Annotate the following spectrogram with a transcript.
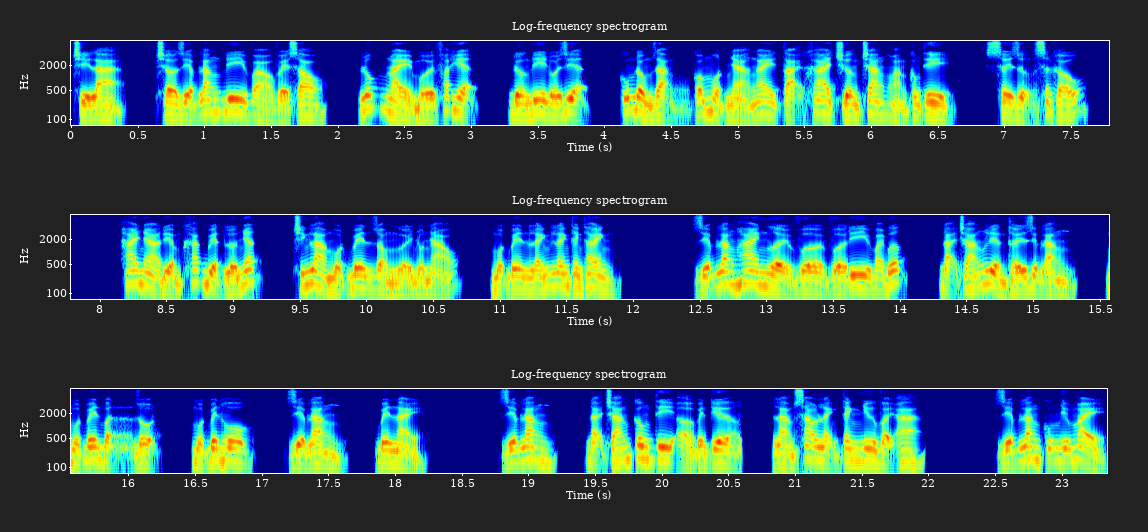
Chỉ là, chờ diệp lăng đi vào về sau, lúc này mới phát hiện, đường đi đối diện cũng đồng dạng có một nhà ngay tại khai trường trang hoàng công ty, xây dựng sân khấu. Hai nhà điểm khác biệt lớn nhất chính là một bên dòng người nhốn nháo, một bên lánh lanh thanh thanh. Diệp lăng hai người vừa vừa đi vài bước, đại tráng liền thấy diệp lăng, một bên bận rộn, một bên hô, diệp lăng, bên này. Diệp lăng, đại tráng công ty ở bên kia, làm sao lạnh tanh như vậy a? Diệp lăng cũng nhớ mày,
